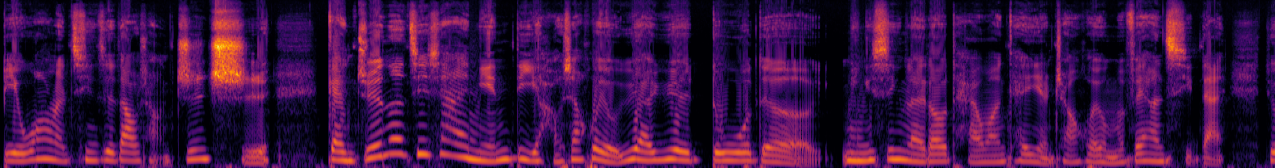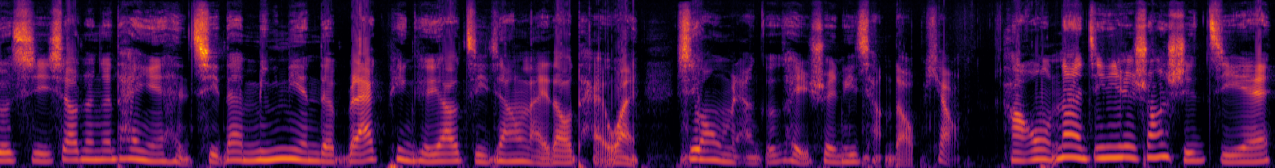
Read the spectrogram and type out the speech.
别忘了亲自到场支持。感觉呢，接下来年底好像会有越来越多的明星来到台湾开演唱会，我们非常期待。尤其孝真跟泰妍很期待明年的 Blackpink 要即将来到台湾，希望我们两个可以顺利抢到。票好，那今天是双十节，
